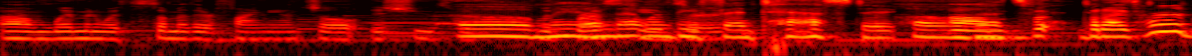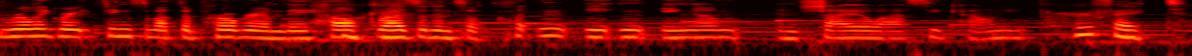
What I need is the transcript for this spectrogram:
um, women with some of their financial issues with, Oh with man, breast that would cancer. be fantastic. Oh, Um, that's but, but I've heard really great things about the program. They help Okay. residents of Clinton, Eaton, Ingham, and Shiawassee County. perfect.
